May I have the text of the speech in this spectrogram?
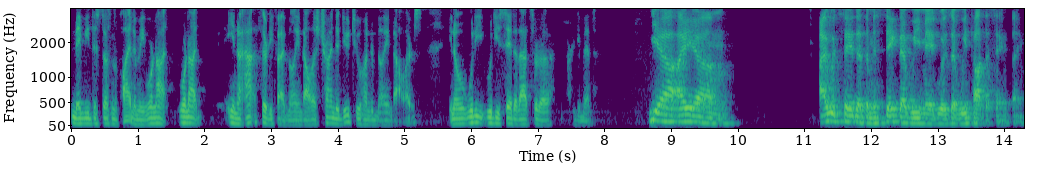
maybe this doesn't apply to me. We're not, we're not you know at 35 million dollars trying to do 200 million dollars you know what do you what do you say to that sort of argument yeah i um i would say that the mistake that we made was that we thought the same thing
